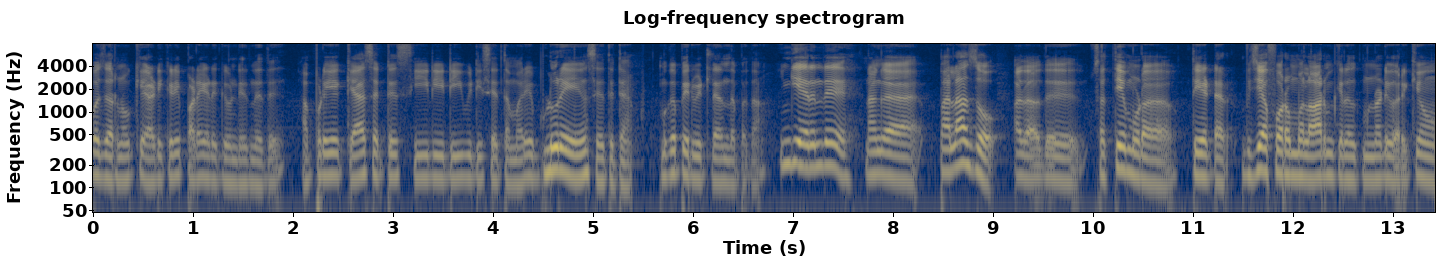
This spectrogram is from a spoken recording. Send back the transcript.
பஜார் நோக்கி அடிக்கடி படையெடுக்க வேண்டியிருந்தது. அப்படியே கேசட்டு சிடி டிவிடி சேர்த்த மாதிரி ப்ளூரேயும் சேர்த்துட்டேன். முகப்பேர் வீட்டில் இருந்தப்போ தான். இங்கே இருந்து நாங்கள் பலாசோ அதாவது சத்தியமோட தியேட்டர் விஜயா ஃபோரம்மல் ஆரம்பிக்கிறதுக்கு முன்னாடி வரைக்கும்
